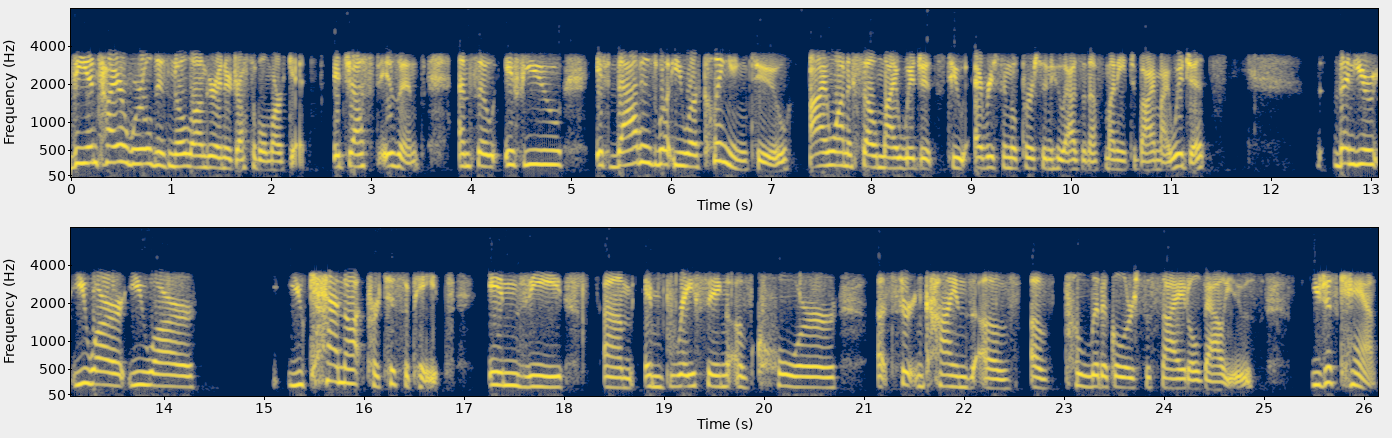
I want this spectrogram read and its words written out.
The entire world is no longer an addressable market. It just isn't. And so if you if that is what you are clinging to, I want to sell my widgets to every single person who has enough money to buy my widgets then you're you are you are you cannot participate in the um, embracing of core uh, certain kinds of of political or societal values. You just can't.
